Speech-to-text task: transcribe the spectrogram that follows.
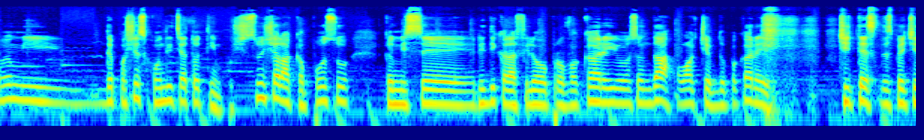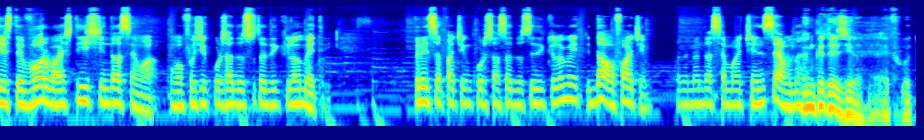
îmi depășesc condiția tot timpul. Și sunt și la căposul, când mi se ridică la file o provocare, eu sunt da, o accept, după care citesc despre ce este vorba, știi, și îmi dau seama, cum a fost și cursa de 100 de kilometri. Vrei să facem cursa asta de 100 de kilometri? Da, o facem. Până mi-am dat seama ce înseamnă. În câte zile ai făcut?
